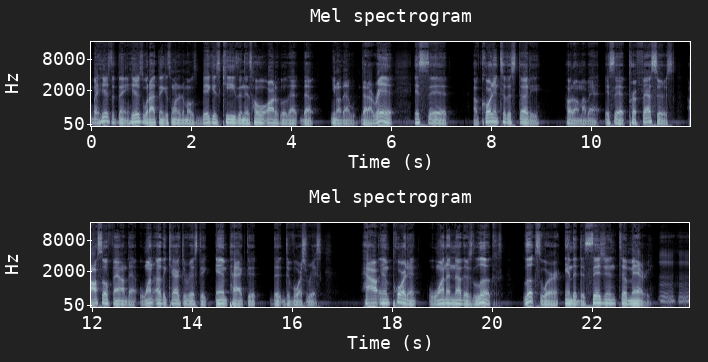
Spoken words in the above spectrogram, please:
but here's the thing. Here's what i think is one of the most biggest keys in this whole article that that you know that that i read. It said according to the study hold on my bad it said professors also found that one other characteristic impacted the divorce risk how important one another's looks looks were in the decision to marry Mm-hmm.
